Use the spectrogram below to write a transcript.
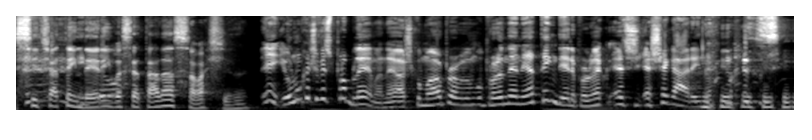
Se te atenderem, então, você tá na sorte, né? Eu nunca tive esse problema, né? Eu acho que o maior problema, o problema não é nem atender, o problema é, é chegarem, né? Mas, assim,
